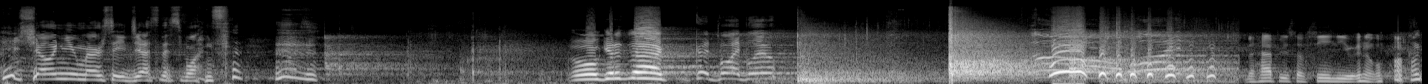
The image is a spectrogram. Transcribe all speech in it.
He's showing you mercy just this once. Oh, get it back. Good boy, Blue. Oh, boy. The happiest I've seen you in a long time.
